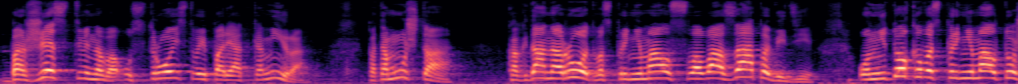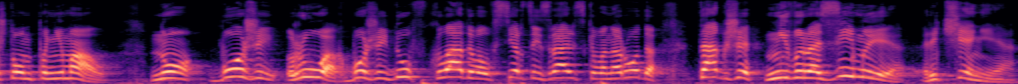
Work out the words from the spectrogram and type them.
божественного устройства и порядка мира. Потому что, когда народ воспринимал слова заповеди, он не только воспринимал то, что он понимал, но Божий руах, Божий дух вкладывал в сердце израильского народа также невыразимые речения.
